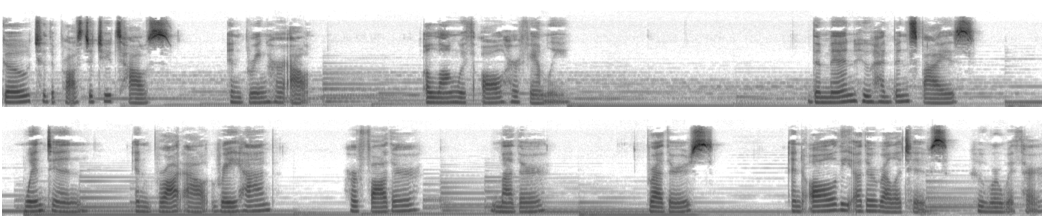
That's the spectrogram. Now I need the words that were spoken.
Go to the prostitute's house and bring her out, along with all her family. The men who had been spies went in and brought out Rahab, her father, mother, brothers, and all the other relatives who were with her.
